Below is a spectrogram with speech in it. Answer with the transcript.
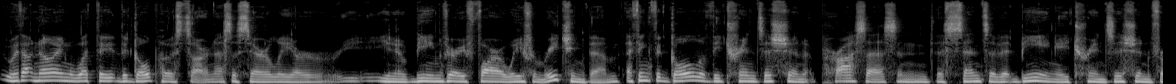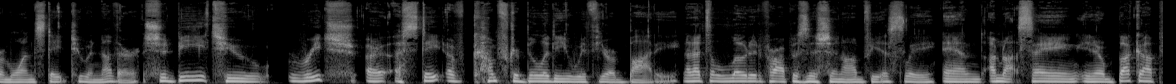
without knowing what the, the goalposts are necessarily or you know being very far away from reaching them i think the goal of the transition process and the sense of it being a transition from one state to another should be to reach a, a, state of comfortability with your body. Now, that's a loaded proposition, obviously. And I'm not saying, you know, buck up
